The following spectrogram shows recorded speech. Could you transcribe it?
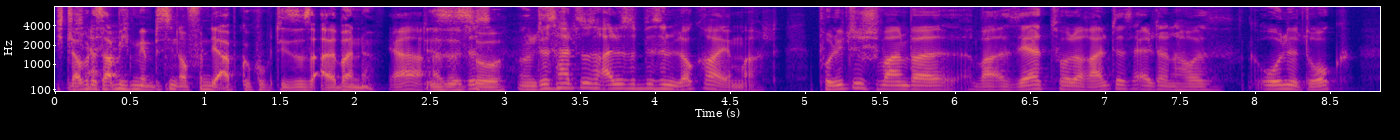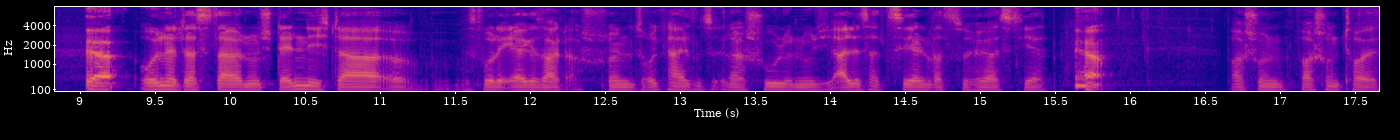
Ich glaube, das habe ich mir ein bisschen auch von dir abgeguckt, dieses Alberne. Ja, dieses also das, so. und das hat es alles ein bisschen lockerer gemacht. Politisch waren wir, war ein sehr tolerantes Elternhaus, ohne Druck. Ja. Ohne dass da nun ständig da, äh, es wurde eher gesagt, ach, schön zurückhaltend in der Schule, nur nicht alles erzählen, was du hörst hier. Ja. War schon, war schon toll.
